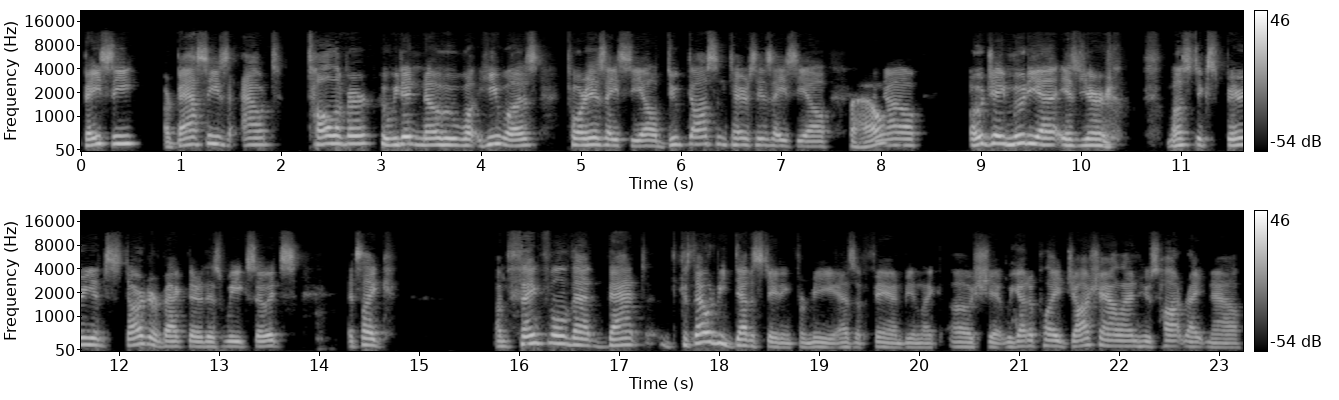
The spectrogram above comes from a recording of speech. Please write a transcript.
Basie or Bassie's out. Toliver, who we didn't know who what he was, tore his ACL. Duke Dawson tears his ACL. The hell? Now, Ojemudia is your most experienced starter back there this week. So it's it's like I'm thankful that that because that would be devastating for me as a fan, being like, oh shit, we got to play Josh Allen, who's hot right now.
